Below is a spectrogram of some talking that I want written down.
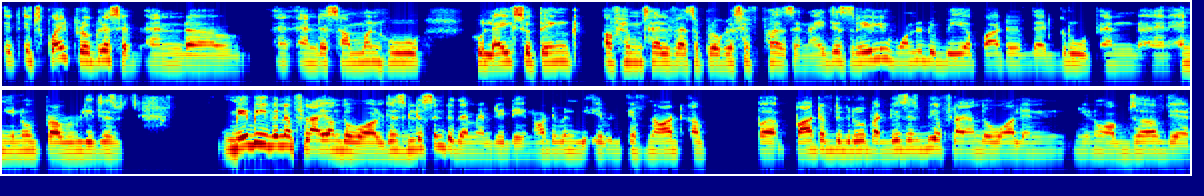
it, it's quite progressive. And uh, and as someone who who likes to think of himself as a progressive person i just really wanted to be a part of that group and and, and you know probably just maybe even a fly on the wall just listen to them every day not even be, if not a part of the group at least just be a fly on the wall and you know observe their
